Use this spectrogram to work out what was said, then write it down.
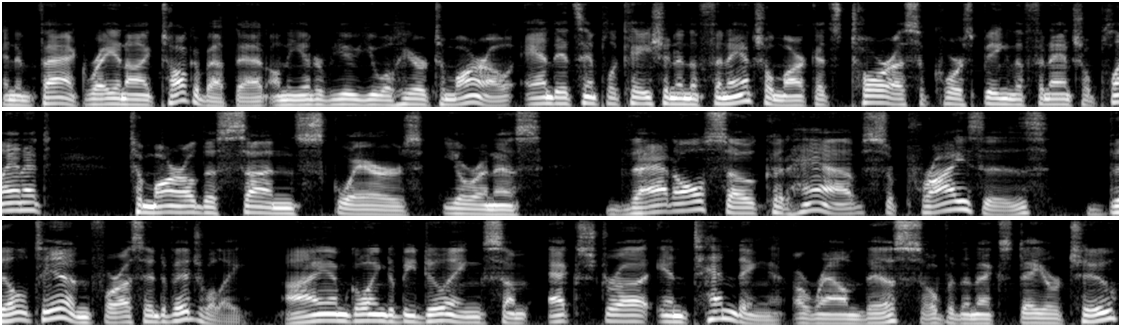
And in fact, Ray and I talk about that on the interview you will hear tomorrow and its implication in the financial markets. Taurus, of course, being the financial planet. Tomorrow, the sun squares Uranus. That also could have surprises built in for us individually. I am going to be doing some extra intending around this over the next day or two.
